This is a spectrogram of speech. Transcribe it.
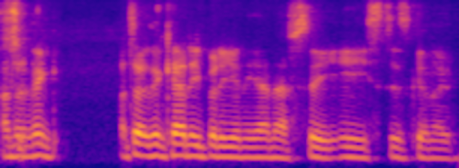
I don't think I don't think anybody in the NFC East is going to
